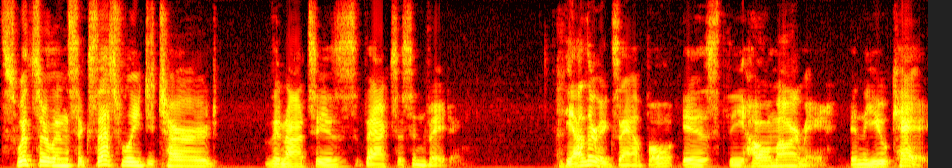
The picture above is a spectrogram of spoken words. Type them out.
Switzerland successfully deterred the Nazis, the Axis invading. The other example is the Home Army in the UK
